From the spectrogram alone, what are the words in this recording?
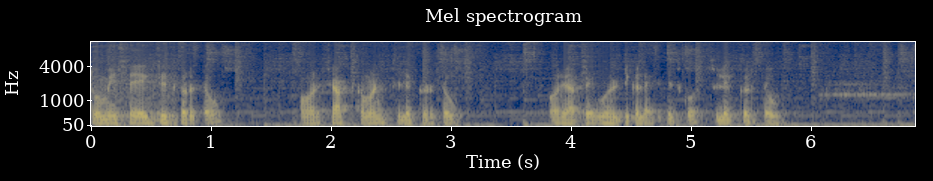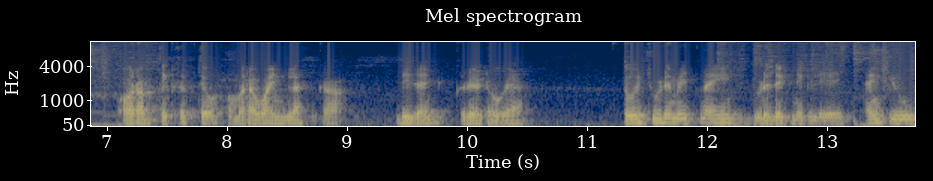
तो मैं इसे एग्जिट करता हूँ और शाफ्ट कमांड सिलेक्ट करता हूँ और यहाँ पे वर्टिकल एक्सिस को सिलेक्ट करता हूँ। और आप देख सकते हो हमारा वाइन ग्लास का डिज़ाइन क्रिएट हो गया। तो इस वीडियो में इतना ही। वीडियो देखने के लिए थैंक यू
